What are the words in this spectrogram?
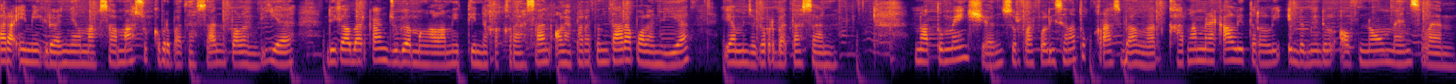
Para imigran yang maksa masuk ke perbatasan Polandia dikabarkan juga mengalami tindak kekerasan oleh para tentara Polandia yang menjaga perbatasan. Not to mention, survival di sana tuh keras banget karena mereka literally in the middle of no man's land,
